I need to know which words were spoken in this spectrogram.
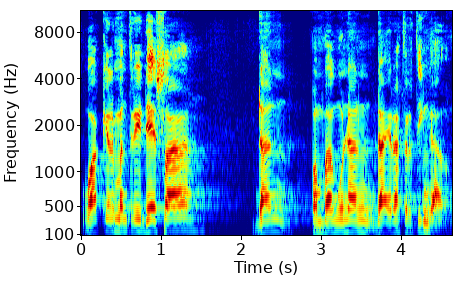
Wakil Menteri Desa dan Pembangunan Daerah Tertinggal.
